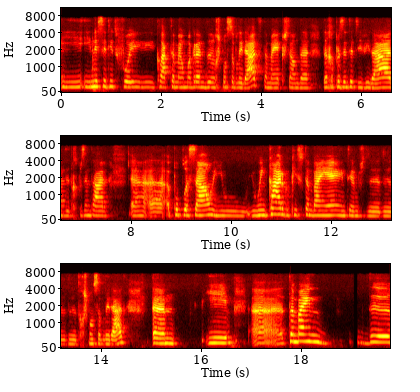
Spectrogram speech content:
E, e, nesse sentido foi, claro, também uma grande responsabilidade, também a questão da, da representatividade, de representar a, a, população e o, e o, encargo que isso também é em termos de, de, de, de responsabilidade. Um, e uh, também de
